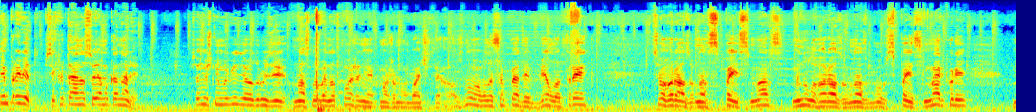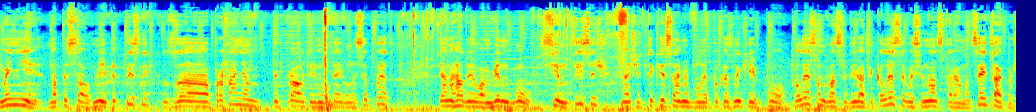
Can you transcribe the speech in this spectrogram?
Всім привіт! Всіх вітаю на своєму каналі. В сьогоднішньому відео, друзі, у нас нове надходження, як можемо бачити. Знову велосипеди Velotrade. Цього разу у нас Space Mars. Минулого разу у нас був Space Mercury. Мені написав мій підписник з проханням відправити йому цей велосипед. Я нагадую вам, він був 7 тисяч. Значить, такі самі були показники по колесам, 29 колеса, 18 рама. Цей також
